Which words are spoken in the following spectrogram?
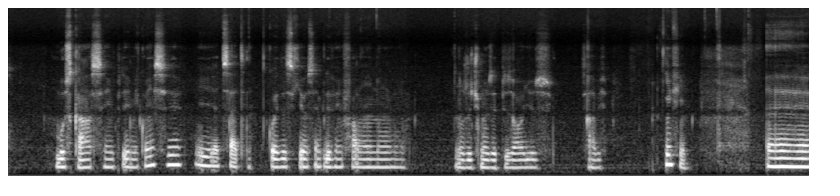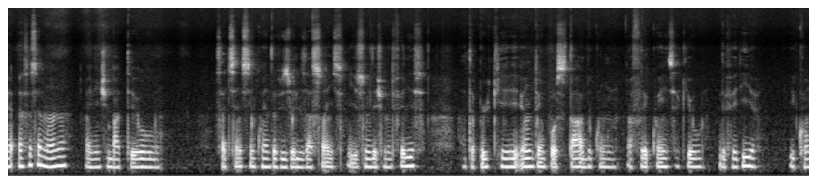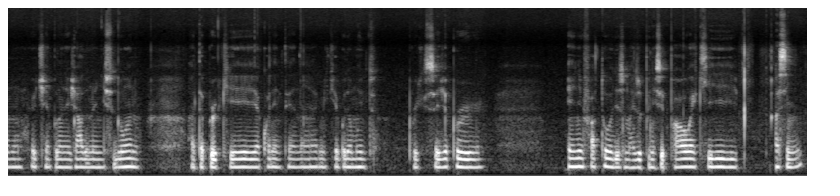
Buscar sempre me conhecer e etc. Coisas que eu sempre venho falando nos últimos episódios, sabe? Enfim. É, essa semana a gente bateu 750 visualizações e isso me deixa muito feliz. Até porque eu não tenho postado com a frequência que eu deveria e como eu tinha planejado no início do ano, até porque a quarentena me quebrou muito, porque seja por N fatores, mas o principal é que, assim,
